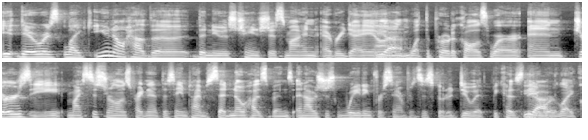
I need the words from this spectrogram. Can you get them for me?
It, there was like you know how the the news changed its mind every day on Yeah. what the protocols were and jersey my sister-in-law was pregnant at the same time said no husbands and i was just waiting for san francisco to do it because they Yeah. were like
